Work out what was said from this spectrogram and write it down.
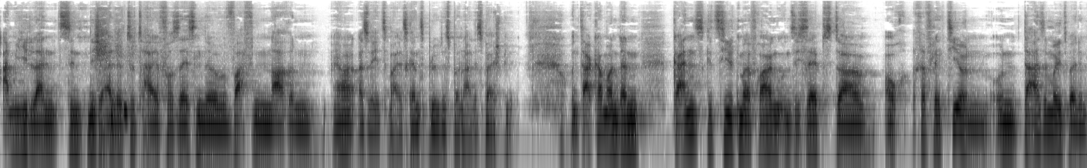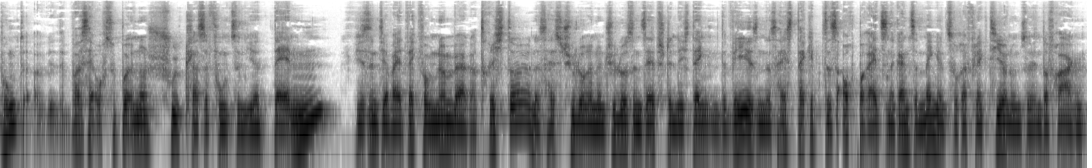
Amiland sind nicht alle total versessene Waffennarren. Ja, also jetzt mal als ganz blödes, banales Beispiel. Und da kann man dann ganz gezielt mal fragen und sich selbst da auch reflektieren. Und da sind wir jetzt bei dem Punkt, was ja auch super in der Schulklasse funktioniert. Denn wir sind ja weit weg vom Nürnberger Trichter. Das heißt, Schülerinnen und Schüler sind selbstständig denkende Wesen. Das heißt, da gibt es auch bereits eine ganze Menge zu reflektieren und zu hinterfragen.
